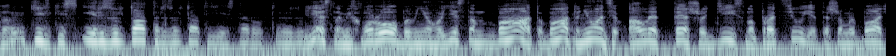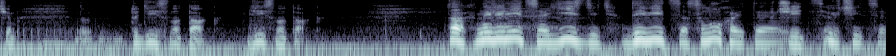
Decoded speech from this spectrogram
Да. е, кількість. І результат, результат є, народ. Результат Є там і хвороби в нього, є там багато, багато нюансів, але те, що дійсно працює, те, що ми бачимо, е, то дійсно так. Дійсно так. Так, не лініться, їздіть, дивіться, слухайте Вчіться. і вчіться.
